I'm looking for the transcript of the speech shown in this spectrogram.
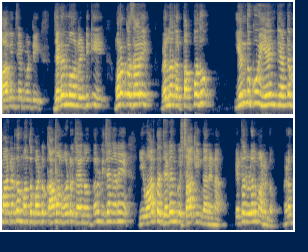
భావించినటువంటి జగన్మోహన్ రెడ్డికి మరొకసారి వెళ్ళక తప్పదు. ఎందుకు ఏంటి అంటే మాట్లాడదాం. మనతో పాటు కామన్ ఓటర్ జాయిన్ అవుతున్నారు. నిజంగానే ఈ వార్త జగన్కు షాకింగ్ గానేనా? ఎట్లా చూడాలి మాట్లాడదాం. మేడం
